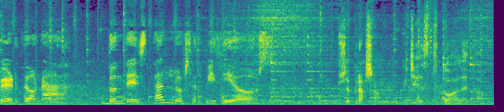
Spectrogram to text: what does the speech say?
Perdona. ¿Dónde están los servicios? Przepraszam, gdzie jest toaleta?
